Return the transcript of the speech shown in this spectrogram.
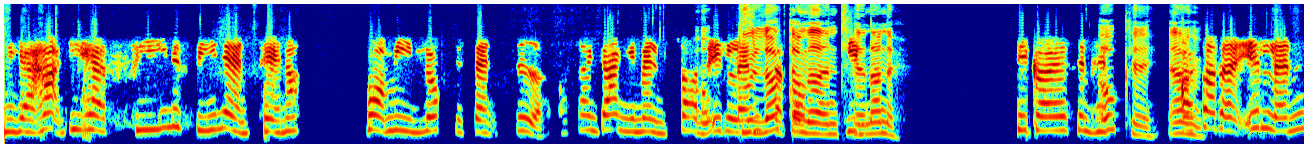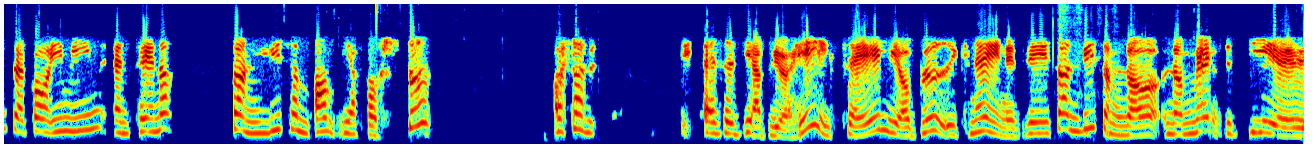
men jeg har de her fine, fine antenner, hvor min lugtestand sidder. Og så en gang imellem, så er der et eller Du andet, der lugter går med i- antennerne. Det gør jeg simpelthen. Okay. Og Jamen, så er der et eller andet, der går i mine antenner, sådan ligesom om jeg får stød. Og så, altså, jeg bliver helt salig og blød i knæene. Det er sådan ligesom, når, når mænd de, øh,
